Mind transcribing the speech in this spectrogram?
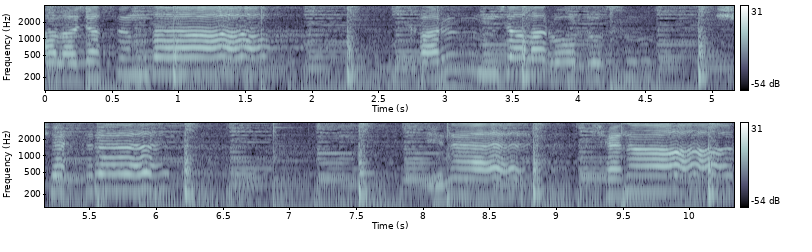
alacasında Karıncalar ordusu şehre İner kenar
